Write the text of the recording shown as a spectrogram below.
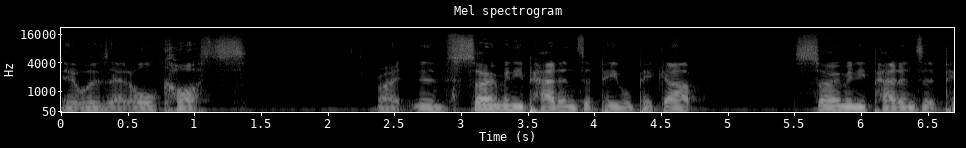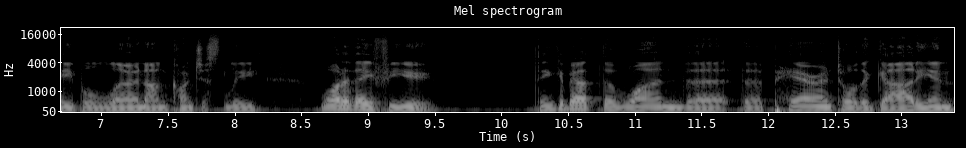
it was at all costs? Right? There's so many patterns that people pick up, so many patterns that people learn unconsciously. What are they for you? Think about the one, the the parent or the guardian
